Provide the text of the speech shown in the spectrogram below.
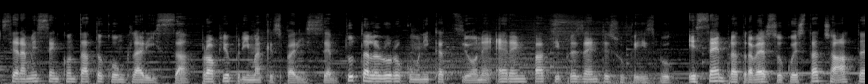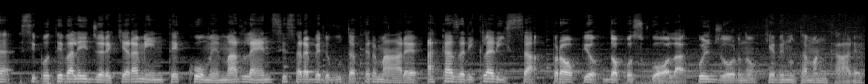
si era messa in contatto con Clarissa proprio prima che sparisse. Tutta la loro comunicazione era infatti presente su Facebook e sempre attraverso questa chat si poteva leggere chiaramente come Marlene si sarebbe dovuta fermare a casa di Clarissa proprio dopo scuola, quel giorno che è venuta a mancare.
